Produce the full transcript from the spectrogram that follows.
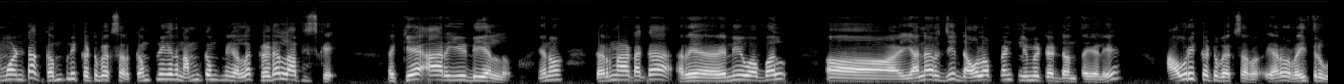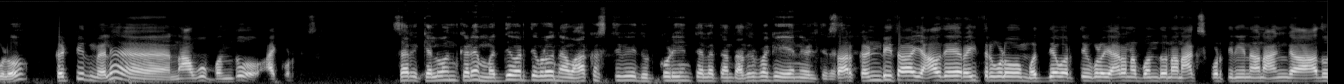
ಅಮೌಂಟ್ ಕಂಪ್ನಿ ಕಟ್ಟಬೇಕು ಸರ್ ಕಂಪ್ನಿಗೆ ನಮ್ಮ ಕಂಪ್ನಿಗೆಲ್ಲ ಕ್ರೆಡಲ್ ಆಫೀಸ್ಗೆ K R E D L ಏನು Karnataka renewable energy development limited ಅಂತ ಹೇಳಿ. ಅವ್ರಿಗೆ ಕಟ್ಟಬೇಕು ಸರ್. ಯಾರೋ ರೈತರುಗಳು ಕಟ್ಟಿದ ಮೇಲೆ ನಾವು ಬಂದು ಹಾಕೊಡ್ತೀವಿ ಸರ್. ಸರ್ ಕೆಲವೊಂದ್ ಕಡೆ ಮಧ್ಯವರ್ತಿಗಳು ನಾವು ಹಾಕಿಸ್ತೀವಿ ದುಡ್ಡು ಕೊಡಿ ಅಂತೆಲ್ಲ ತಂತ ಅದ್ರ ಬಗ್ಗೆ ಏನ್ ಹೇಳ್ತೀರಾ? ಸರ್ ಖಂಡಿತ ಯಾವುದೇ ರೈತರುಗಳು ಮಧ್ಯವರ್ತಿಗಳು ಯಾರನ್ನ ಬಂದು ನಾನು ಹಾಕ್ಸ್ಕೊಡ್ತೀನಿ ನಾನು ಹಂಗ ಅದು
